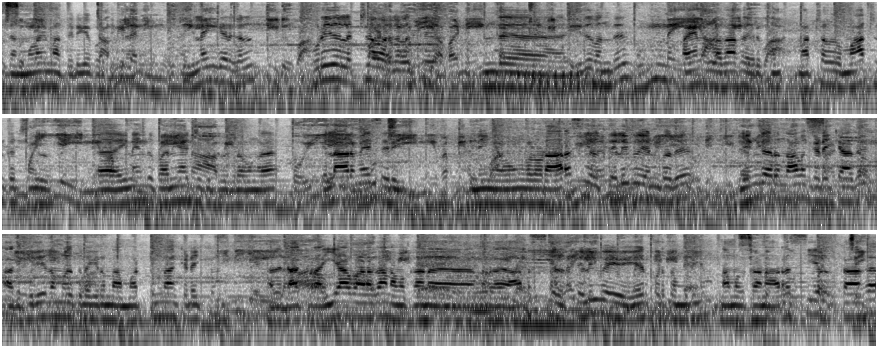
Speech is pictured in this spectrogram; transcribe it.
இதன் மூலயமா தெரியப்படுத்துகிறேன். இளைஞர்கள் புரிதலற்றவர்களுக்கு இந்த இது வந்து பயனுள்ளதாக இருக்கும். மற்ற மாற்று கட்சியில் இணைந்து பணியாற்றிட்டு இருக்கிறவங்க எல்லாருமே சரி. நீங்க உங்களோட அரசியல் தெளிவு என்பது எங்க இருந்தாலும் கிடைக்காது. அது புதிய தமிழகத்தில் இருந்தால் மட்டும்தான் கிடைக்கும். அது டாக்டர் ஐயாவால தான் நமக்கான ஒரு அரசியல் தெளிவை ஏற்படுத்த முடியும். நமக்கான அரசியலுக்காக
